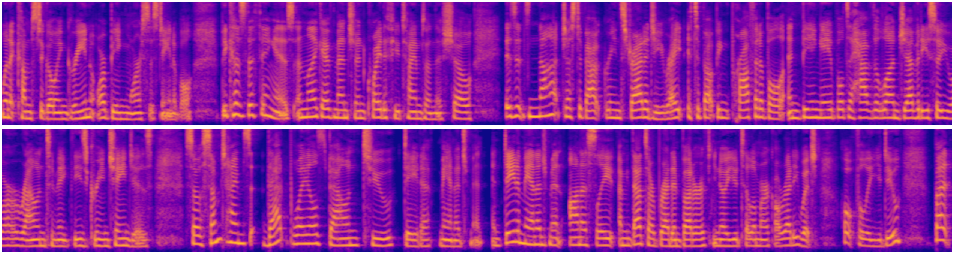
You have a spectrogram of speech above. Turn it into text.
when it comes to going green or being more sustainable. Because the thing is, and like I've mentioned quite a few times on this show, is it's not just about green strategy, right? It's about being profitable and being able to have the longevity so you are around to make these green changes. So sometimes that boils down to data management. And data management, honestly, I mean, that's our bread and butter if you know Utilimarc already, which hopefully you do. But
